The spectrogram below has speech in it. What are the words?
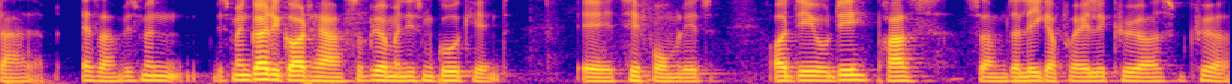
der altså, hvis man, hvis man gør det godt her, så bliver man ligesom godkendt øh, til Formel 1. Og det er jo det pres, som der ligger på alle kører, som kører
